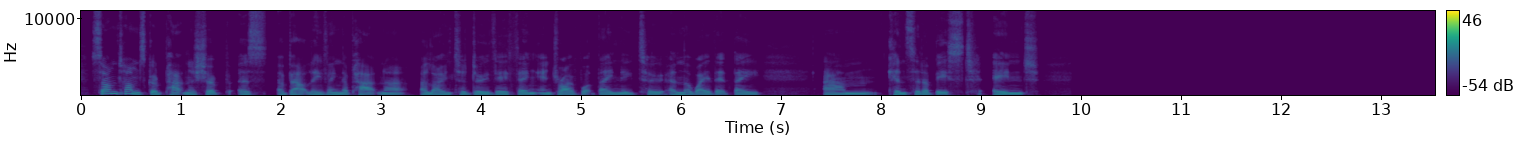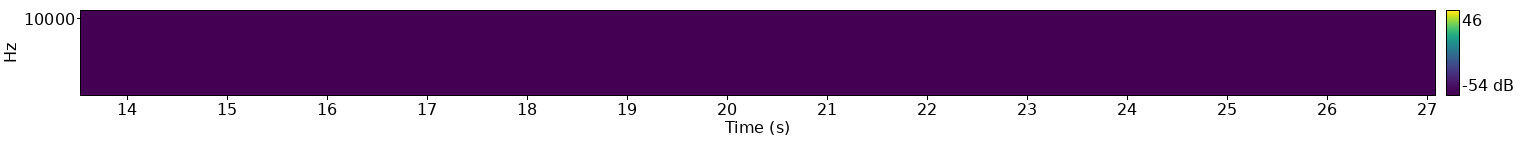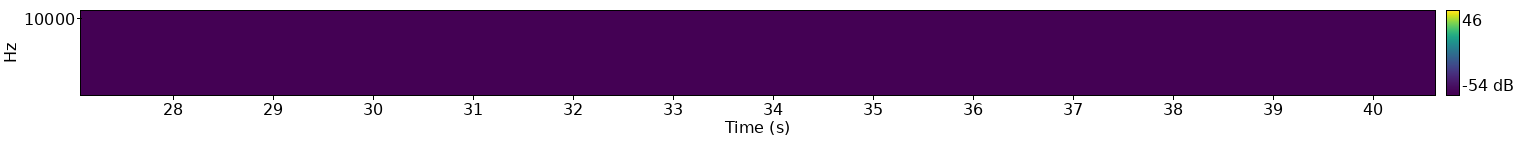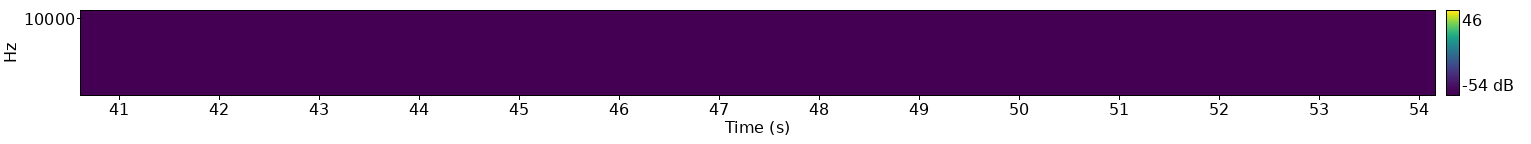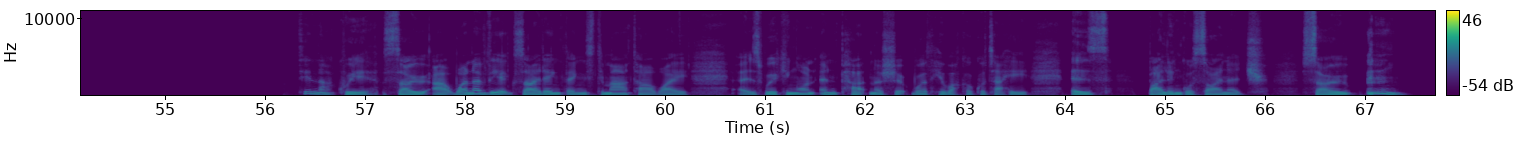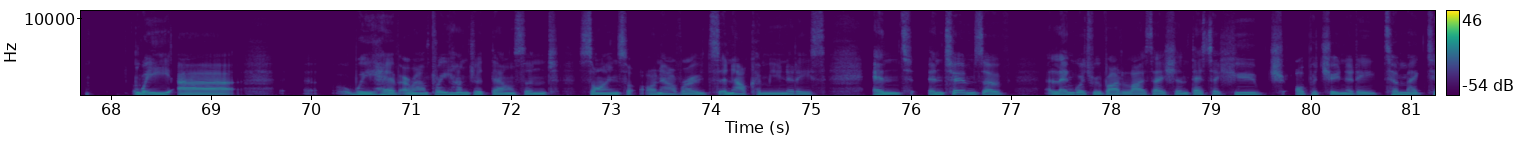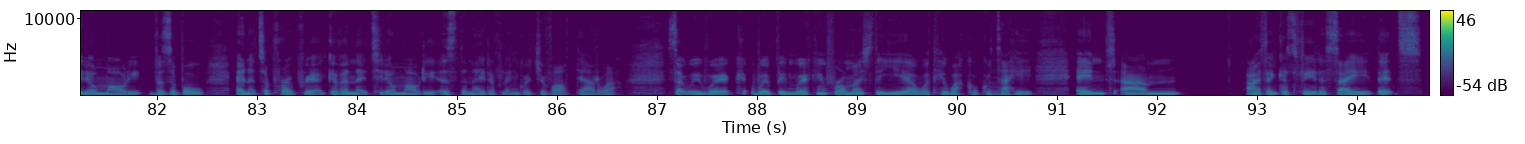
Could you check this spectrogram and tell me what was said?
sometimes good partnership is about leaving the partner alone to do their thing and drive what they need to in the way that they um, consider best. And Tēnā koe. So, uh, one of the exciting things Te Mātāwai is working on in partnership with He Waka Kotahi is bilingual signage. So, we are. We have around 300,000 signs on our roads in our communities. And in terms of language revitalisation, that's a huge opportunity to make Te Reo Māori visible, and it's appropriate given that Te Reo Māori is the native language of Aotearoa. So we work, we've been working for almost a year with He Waka Kotahi, mm. and um, I think it's fair to say that's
